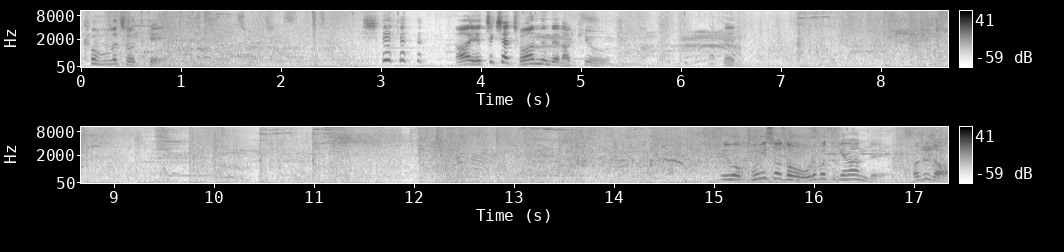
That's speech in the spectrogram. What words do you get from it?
그거 못 맞춰 어떡해. 아 예측샷 좋았는데 나큐. 나뱃 이거 궁 있어서 오래 버티긴 하는데 봐주자.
